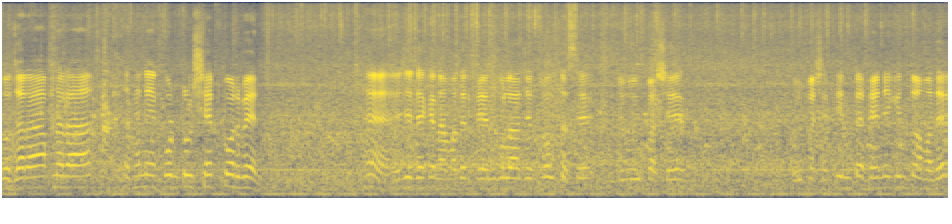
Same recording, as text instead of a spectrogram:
তো যারা আপনারা এখানে কন্ট্রোল সেট করবেন হ্যাঁ এই যে দেখেন আমাদের ফ্যানগুলো যে চলতেছে যে ওই পাশে ওই পাশে তিনটা ফ্যানই কিন্তু আমাদের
